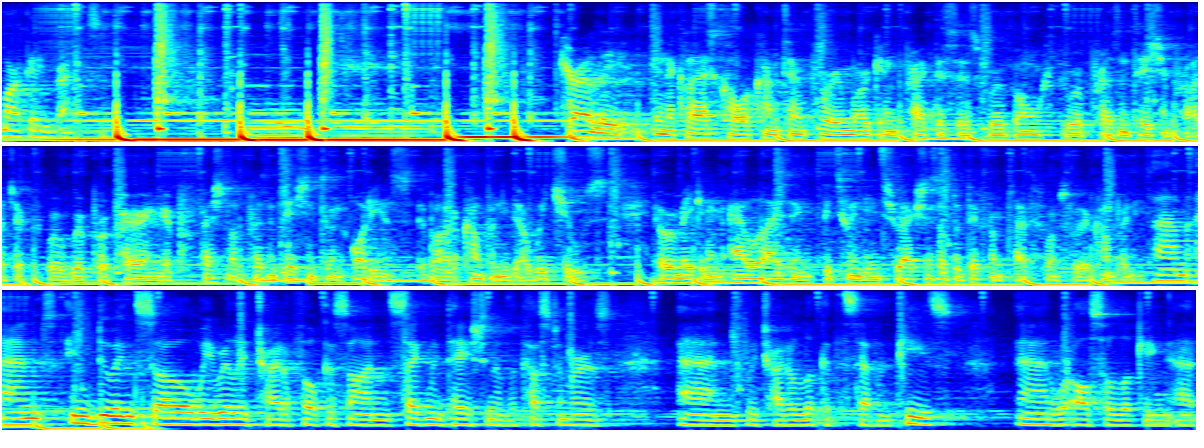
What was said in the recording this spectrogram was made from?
marketing practices. In a class called Contemporary Marketing Practices, we're going through a presentation project where we're preparing a professional presentation to an audience about a company that we choose. And we're making an analyzing between the interactions of the different platforms for the company. Um, and in doing so, we really try to focus on segmentation of the customers and we try to look at the seven Ps and we're also looking at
